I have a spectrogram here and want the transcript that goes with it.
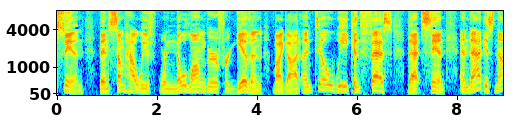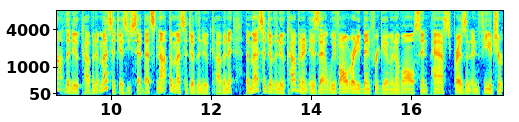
sin, then somehow we've we're no longer forgiven by God until we confess that sin. And that is not the new covenant message, as you said. That's not the message of the new covenant. The message of the new covenant is that we've already been forgiven of all sin, past, present, and future.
